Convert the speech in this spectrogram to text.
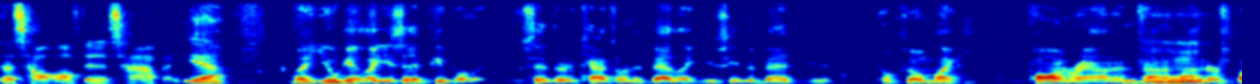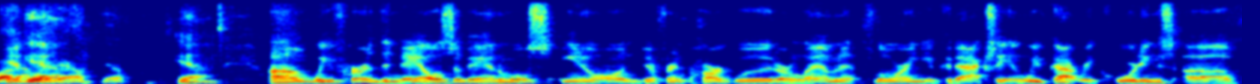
that's how often it's happened. Yeah. but you'll get like you said, people said their cats on the bed, like you see the bed, you, they'll film like pawing around and trying Mhm. to find their spot to Yeah. down. Yep. Yeah. Um, we've heard the nails of animals, you know, on different hardwood or laminate flooring. You could actually, and we've got recordings of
